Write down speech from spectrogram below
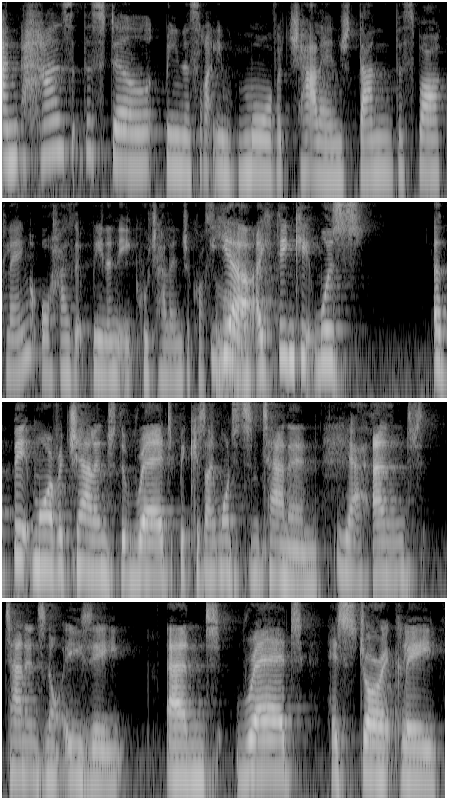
And has the still been a slightly more of a challenge than the sparkling, or has it been an equal challenge across them Yeah, all? I think it was a bit more of a challenge the red because I wanted some tannin. Yes. And tannin's not easy. And red historically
